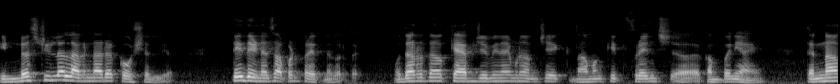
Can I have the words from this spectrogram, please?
इंडस्ट्रीला लागणारं कौशल्य ते देण्याचा आपण प्रयत्न करतोय उदाहरणार्थ कॅब जेमिनाय म्हणून आमची एक नामांकित फ्रेंच कंपनी आहे. त्यांना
